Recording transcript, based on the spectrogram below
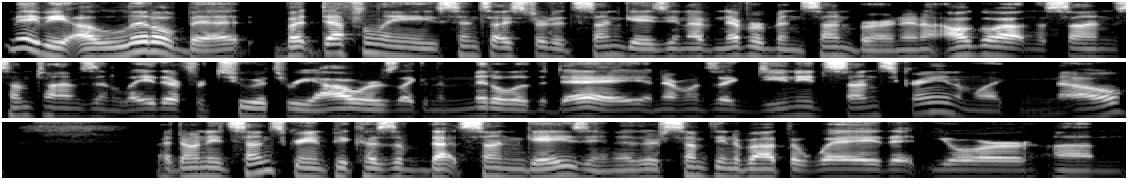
maybe a little bit, but definitely since I started sun gazing, I've never been sunburned. And I'll go out in the sun sometimes and lay there for two or three hours, like in the middle of the day. And everyone's like, Do you need sunscreen? I'm like, No, I don't need sunscreen because of that sun gazing. And there's something about the way that your um,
